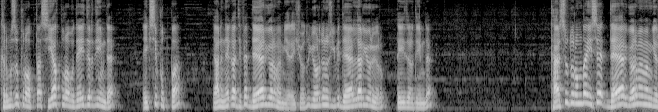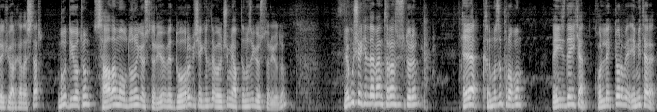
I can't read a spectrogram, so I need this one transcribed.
kırmızı probda siyah probu değdirdiğimde eksi kutba yani negatife değer görmem gerekiyordu. Gördüğünüz gibi değerler görüyorum değdirdiğimde. Tersi durumda ise değer görmemem gerekiyor arkadaşlar. Bu diyotun sağlam olduğunu gösteriyor ve doğru bir şekilde ölçüm yaptığımızı gösteriyordu. Ve bu şekilde ben transistörün eğer kırmızı probum base'deyken kolektör ve emitere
